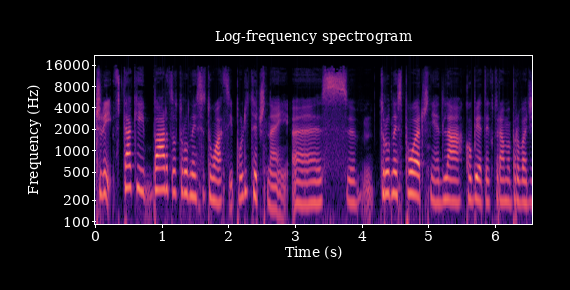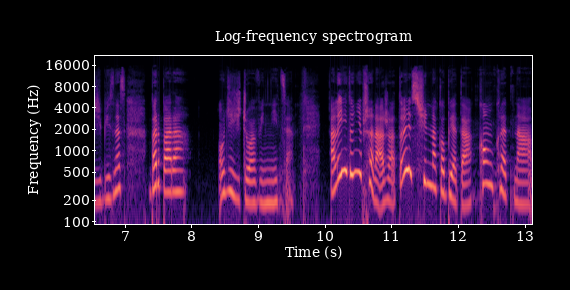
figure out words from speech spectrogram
Czyli w takiej bardzo trudnej sytuacji politycznej, trudnej społecznie dla kobiety, która ma prowadzić biznes, Barbara odziedziczyła winnicę. Ale jej to nie przeraża. To jest silna kobieta, konkretna,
